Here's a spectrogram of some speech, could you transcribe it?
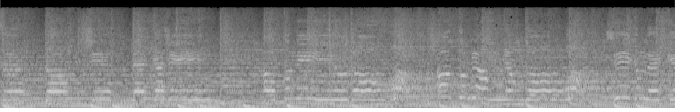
쓰러질 때까지 어떤 이유도 어떤 변명도 지금 내겐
